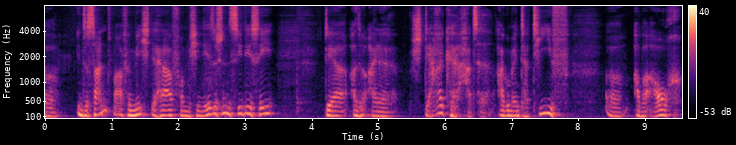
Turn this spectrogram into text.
Äh, interessant war für mich der Herr vom chinesischen CDC, der also eine Stärke hatte, argumentativ, äh, aber auch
